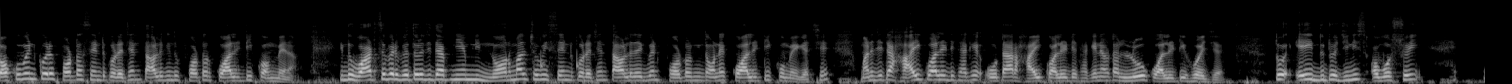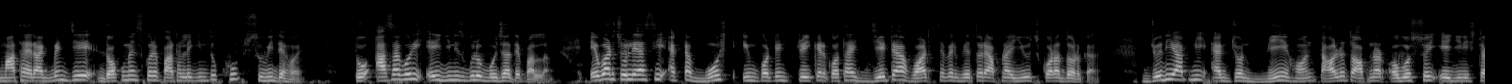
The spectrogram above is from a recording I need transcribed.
ডকুমেন্ট করে ফটো সেন্ড করেছেন, তাহলে কিন্তু ফটোর কোয়ালিটি কমবে না। কিন্তু হোয়াটসঅ্যাপের ভেতরে যদি আপনি এমনি নর্মাল ছবি সেন্ড করেছেন, তাহলে দেখবেন ফটোর কিন্তু অনেক কোয়ালিটি কমে গেছে। মানে যেটা হাই কোয়ালিটি থাকে, ওটা আর হাই কোয়ালিটি থাকে না, ওটা লো কোয়ালিটি হয়ে যায়। তো এই দুটো জিনিস অবশ্যই মাথায় রাখবেন যে ডকুমেন্টস করে পাঠালে কিন্তু খুব সুবিধে হয়। তো আশা করি এই জিনিসগুলো বোঝাতে পারলাম। এবার চলে আসি একটা মোস্ট ইম্পর্টেন্ট ট্রিকের কথায়, যেটা হোয়াটসঅ্যাপের ভেতরে আপনার ইউজ করা দরকার। যদি আপনি একজন মেয়ে হন, তাহলে তো আপনার অবশ্যই এই জিনিসটা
